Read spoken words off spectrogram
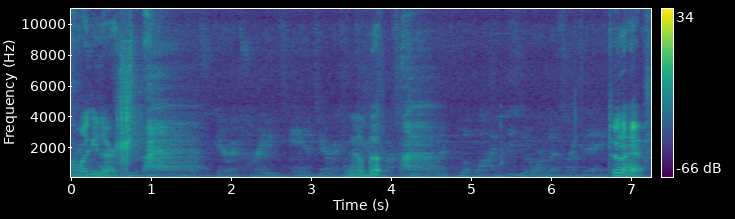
Oh, looky there. We got about two and a half.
